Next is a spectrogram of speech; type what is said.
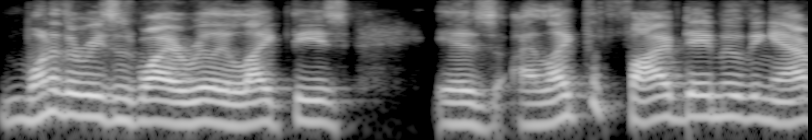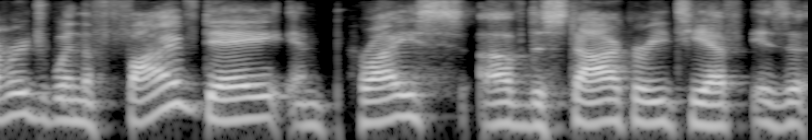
one of the reasons why I really like these is I like the five day moving average when the five day and price of the stock or ETF is a,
